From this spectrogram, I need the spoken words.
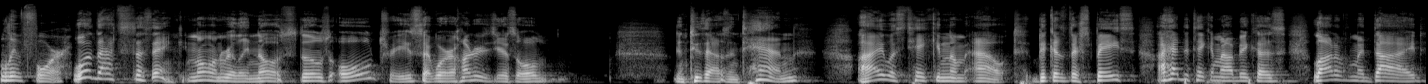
live for? Well, that's the thing. No one really knows. Those old trees that were 100 years old in 2010, I was taking them out because their space, I had to take them out because a lot of them had died.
